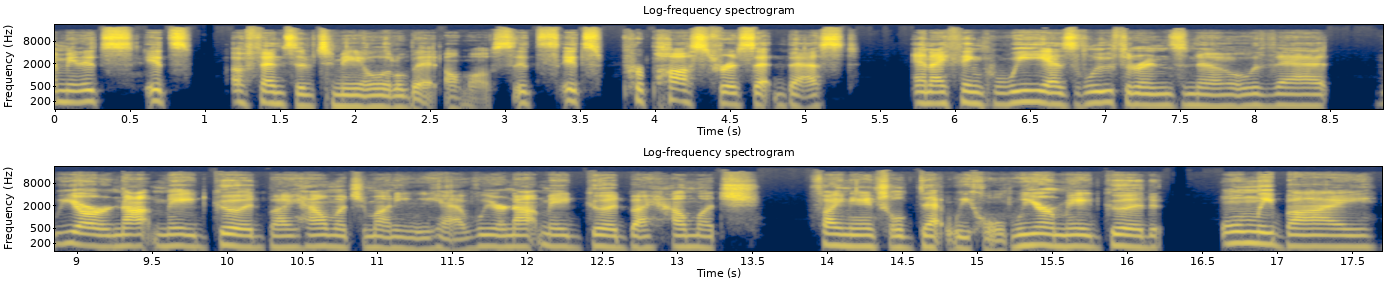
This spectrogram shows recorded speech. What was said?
I mean it's it's offensive to me a little bit almost. It's it's preposterous at best. And I think we as Lutherans know that we are not made good by how much money we have. We are not made good by how much financial debt we hold. We are made good only by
